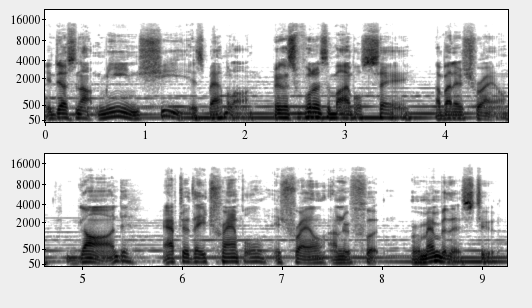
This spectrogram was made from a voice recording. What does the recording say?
It does not mean she is Babylon. Because what does the Bible say about Israel? God, after they trample Israel underfoot, remember this too.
